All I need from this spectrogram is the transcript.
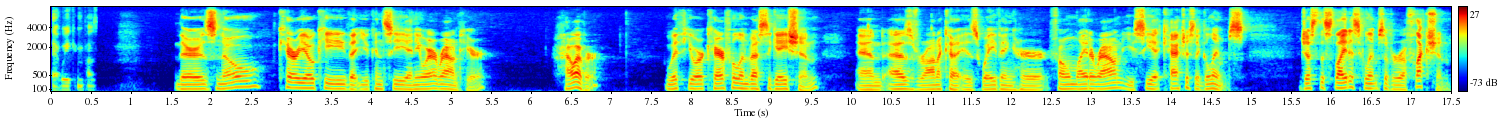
that we can puzzle? There's no karaoke that you can see anywhere around here. However, with your careful investigation, and as Veronica is waving her phone light around, you see it catches a glimpse, just the slightest glimpse of a reflection,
